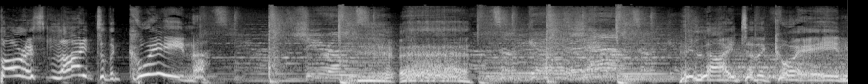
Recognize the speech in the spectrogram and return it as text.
Boris lied to the Queen! He lied to the Queen!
